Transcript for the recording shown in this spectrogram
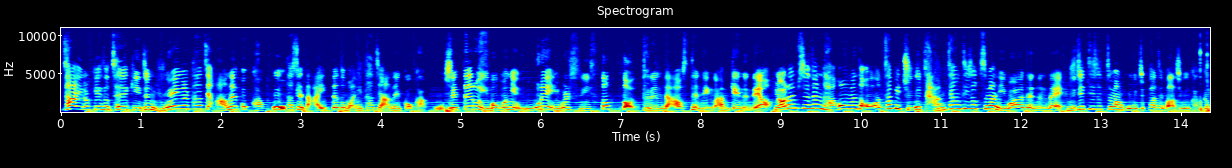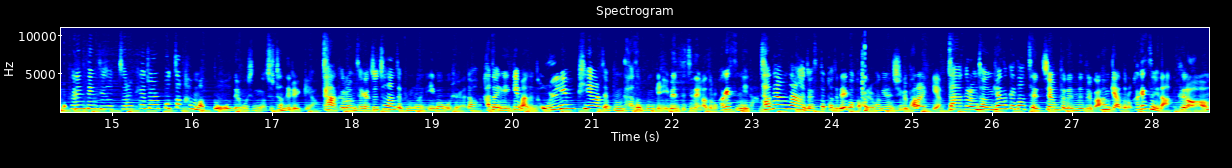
자 이렇게 해서 제 기준 유행을 타지 않을 것 같고 사실 나이대도 많이 타지 않을 것 같고 실제로 입어보니 오래 입을 수 있었던 브랜드 아웃스탠딩과 함께 했는데요. 여름 시즌 다가오면서 어차피 주구장창 티셔츠만 입어야 되는데 무지 티셔츠만 고집하지 마시고 가끔 프린팅 티셔츠로 캐주얼 뽀짝한 맛도 내보시는 거 추천드릴게요. 자 그럼 제가 추천한 제품은 입어보셔야죠. 가장 인기 많은 올림피아 제품 다섯 분께 이벤트 진행하도록 하겠습니다. 자세한 사항은 저희 스토커즈 네이버 카페를 확인해 주시길 바랄게요. 자 그럼 저는 계속해서 제 취향 브랜드들과 함께 하도록 하겠습니다. 그럼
